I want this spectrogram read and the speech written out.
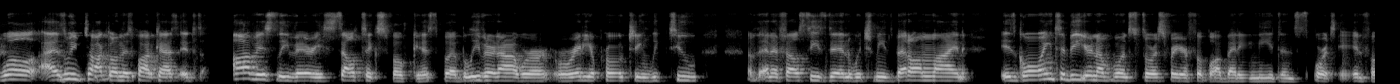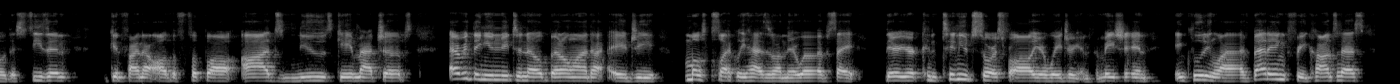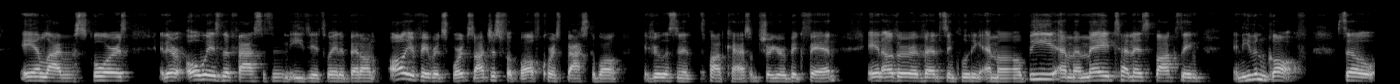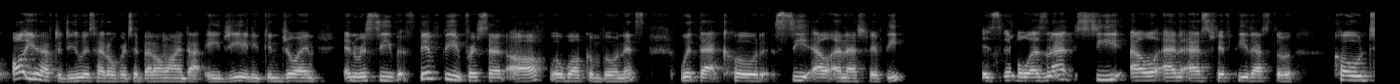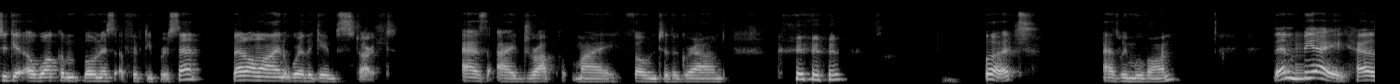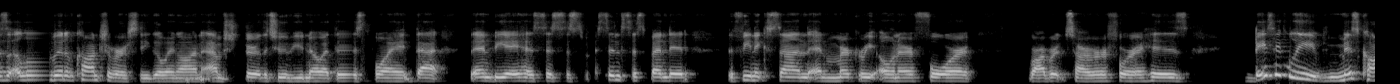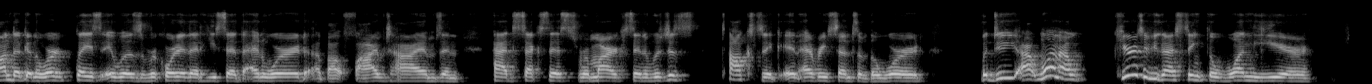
Well, as we've talked on this podcast, it's obviously very Celtics focused, but believe it or not, we're already approaching week two of the NFL season, which means Bet Online is going to be your number one source for your football betting needs and sports info this season. You can find out all the football odds, news, game matchups, everything you need to know. BetOnline.ag most likely has it on their website. They're your continued source for all your wagering information, including live betting, free contests, and live scores. And they're always the fastest and easiest way to bet on all your favorite sports, not just football, of course, basketball. If you're listening to this podcast, I'm sure you're a big fan, and other events, including MLB, MMA, tennis, boxing, and even golf. So all you have to do is head over to betonline.ag and you can join and receive 50% off, a welcome bonus, with that code CLNS50. It's simple as that CLNS50. That's the code to get a welcome bonus of 50%. Bet online where the games start. As I drop my phone to the ground. but as we move on, the NBA has a little bit of controversy going on. I'm sure the two of you know at this point that the NBA has since suspended the Phoenix Sun and Mercury owner for Robert Sarver for his basically misconduct in the workplace. It was recorded that he said the N word about five times and had sexist remarks, and it was just toxic in every sense of the word. But do you, one, I'm curious if you guys think the one year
